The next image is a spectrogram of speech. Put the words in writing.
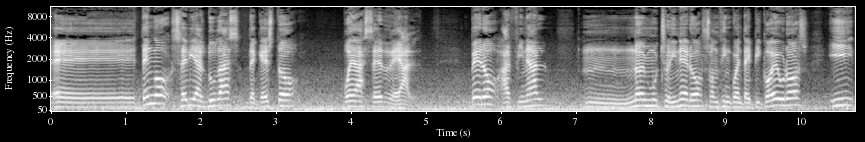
eh, tengo serias dudas de que esto pueda ser real. Pero al final mm, no es mucho dinero, son 50 y pico euros y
